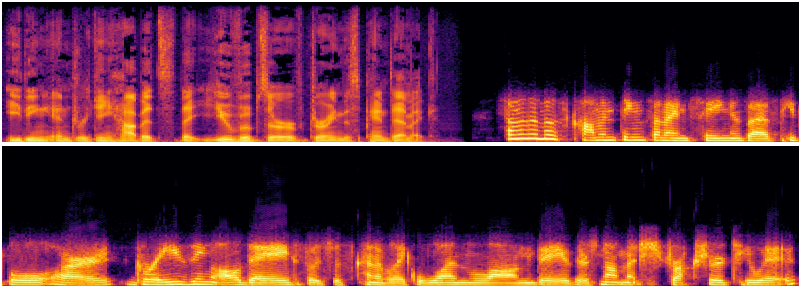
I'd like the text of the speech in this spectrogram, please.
eating and drinking habits that you've observed during this pandemic. Some of the most common things that I'm seeing is that people are grazing all day. So it's just kind of like one long day. There's not much structure to it.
